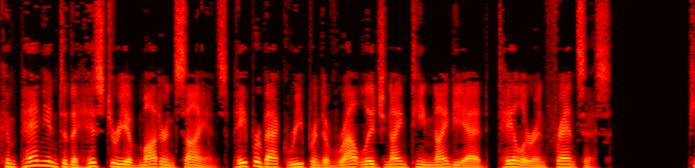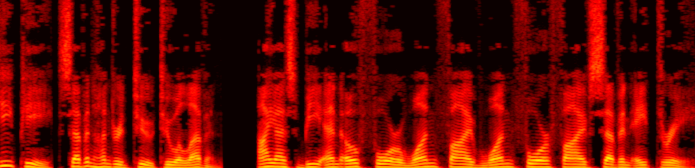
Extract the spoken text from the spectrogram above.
Companion to the History of Modern Science paperback reprint of Routledge 1990 ed., Taylor and Francis pp. 702–11. ISBN 0415145783.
